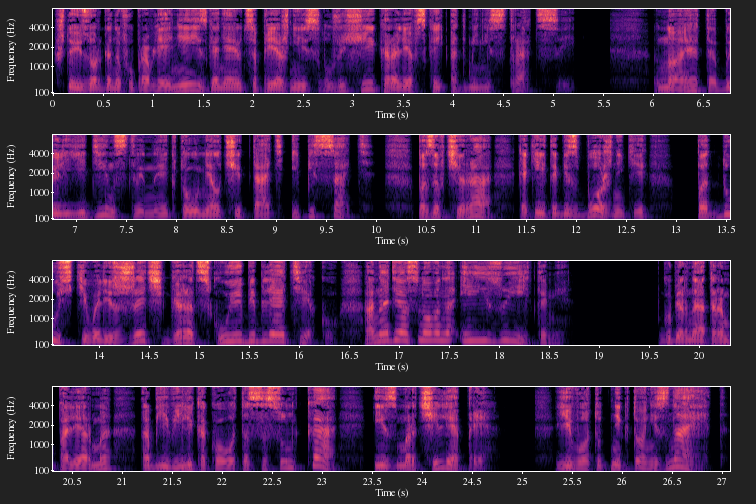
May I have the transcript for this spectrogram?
что из органов управления изгоняются прежние служащие королевской администрации. Но это были единственные, кто умел читать и писать. Позавчера какие-то безбожники подускивали сжечь городскую библиотеку. Она основана и иезуитами. Губернатором Палермо объявили какого-то сосунка из Марчелепре. Его тут никто не знает.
